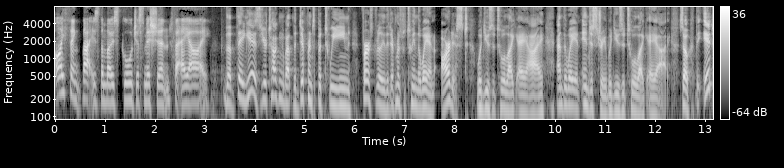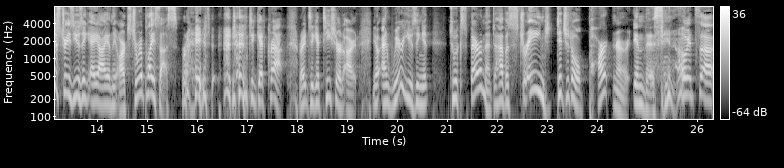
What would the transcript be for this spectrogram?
I think that is the most gorgeous mission for AI. The thing is, you're talking about the difference between, first, really, the difference between the way an artist would use a tool like AI and the way an industry would use a tool like AI. So the industry is using AI and the arts to replace us, right? to get crap, right? To get t shirt art, you know, and we're using it to experiment, to have a strange digital partner in this. You know, it's uh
